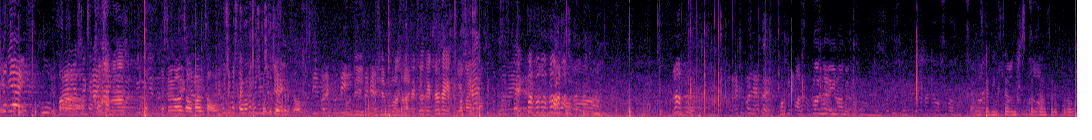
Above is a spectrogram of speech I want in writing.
Drugiej! Kurwa! Jeszcze mamy całą, mamy całą. Wychodzimy z tego, wychodzimy szybciej! Brawo! Spokojnie i mamy to. Zgadnij, kto mi się z koordynatorów podoba.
